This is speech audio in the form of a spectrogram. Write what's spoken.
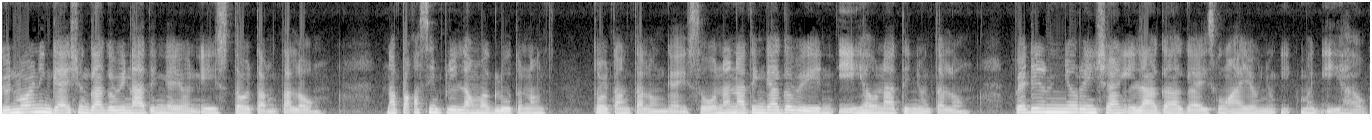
Good morning guys, yung gagawin natin ngayon is tortang talong. Napakasimple lang magluto ng tortang talong guys. So, una natin gagawin, iihaw natin yung talong. Pwede nyo rin siyang ilaga guys kung ayaw nyo mag-ihaw.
